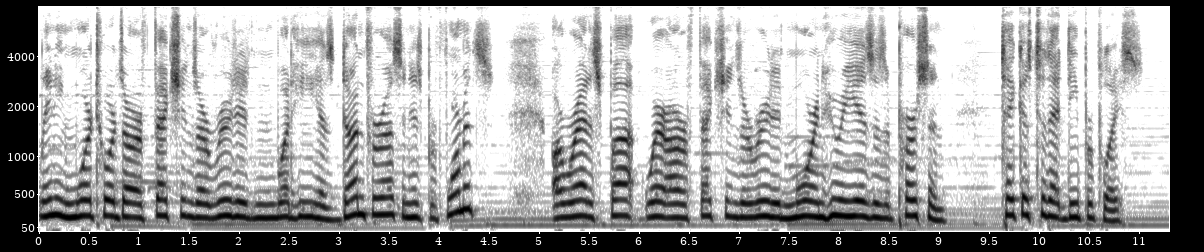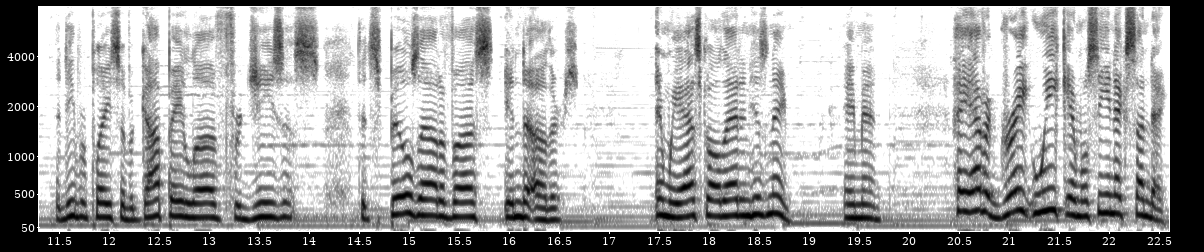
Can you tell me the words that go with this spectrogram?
leaning more towards our affections are rooted in what He has done for us in His performance, or we're at a spot where our affections are rooted more in who He is as a person, take us to that deeper place. The deeper place of agape love for Jesus that spills out of us into others. And we ask all that in His name. Amen. Hey, have a great week, and we'll see you next Sunday.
